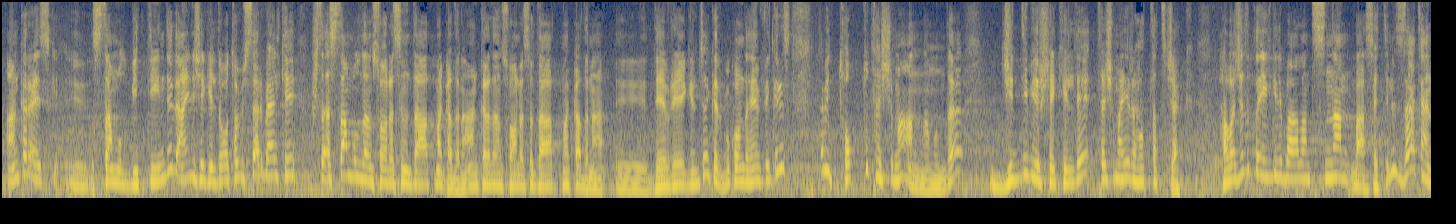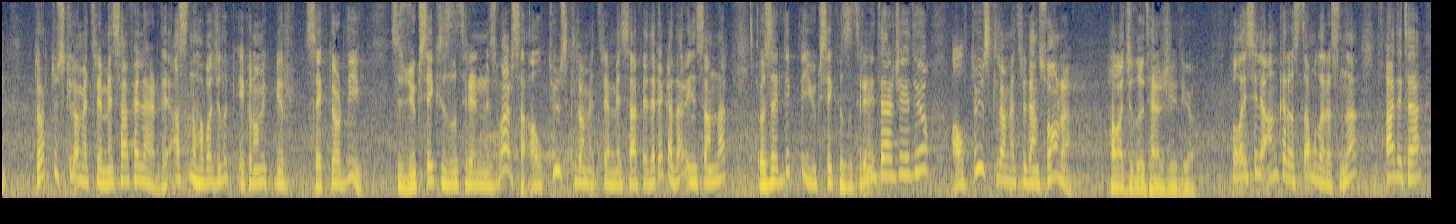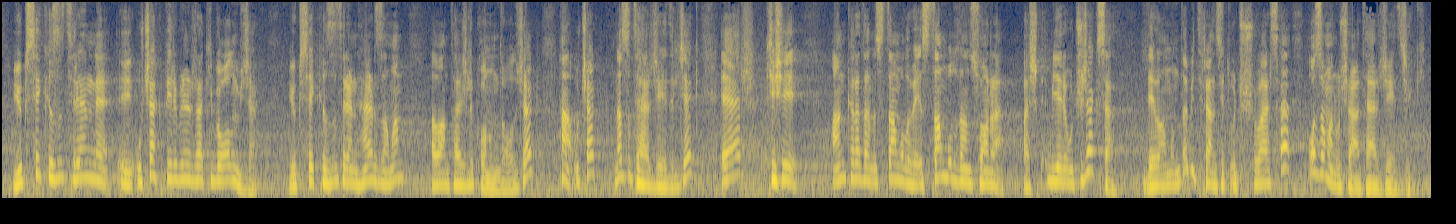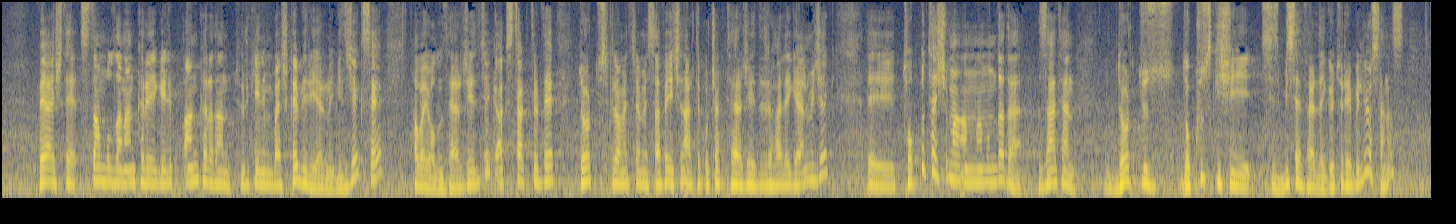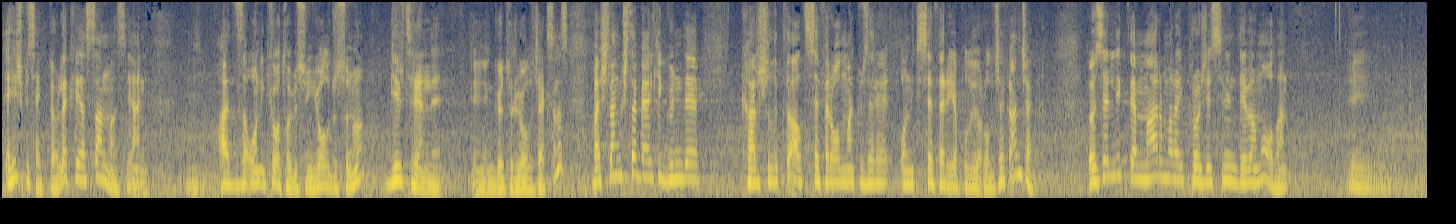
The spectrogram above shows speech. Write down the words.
Ankara eski, e, İstanbul bittiğinde de aynı şekilde otobüsler belki işte İstanbul'dan sonrasını dağıtmak adına, Ankara'dan sonrası dağıtmak adına e, devreye girecekler. Bu konuda hemfikiriz. Tabii toplu taşıma anlamında ciddi bir şekilde taşımayı rahatlatacak. Havacılıkla ilgili bağlantısından bahsettiniz. Zaten 400 kilometre mesafelerde aslında havacılık ekonomik bir sektör değil. Siz yüksek hızlı treniniz varsa 600 kilometre mesafelere kadar insanlar özellikle yüksek hızlı treni tercih ediyor. 600 kilometreden sonra havacılığı tercih ediyor. Dolayısıyla Ankara İstanbul arasında adeta yüksek hızlı trenle e, uçak birbirinin rakibi olmayacak. Yüksek hızlı tren her zaman avantajlı konumda olacak. Ha uçak nasıl tercih edilecek? Eğer kişi Ankara'dan İstanbul'a ve İstanbul'dan sonra başka bir yere uçacaksa devamında bir transit uçuşu varsa o zaman uçağı tercih edecek. Veya işte İstanbul'dan Ankara'ya gelip Ankara'dan Türkiye'nin başka bir yerine gidecekse hava yolunu tercih edecek. Aksi takdirde 400 kilometre mesafe için artık uçak tercih edilir hale gelmeyecek. Ee, toplu taşıma anlamında da zaten 409 kişiyi siz bir seferde götürebiliyorsanız e, hiçbir sektörle kıyaslanmaz. Yani e, adeta 12 otobüsün yolcusunu bir trenle e, götürüyor olacaksınız. Başlangıçta belki günde karşılıklı 6 sefer olmak üzere 12 sefer yapılıyor olacak ancak özellikle Marmaray projesinin devamı olan e,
